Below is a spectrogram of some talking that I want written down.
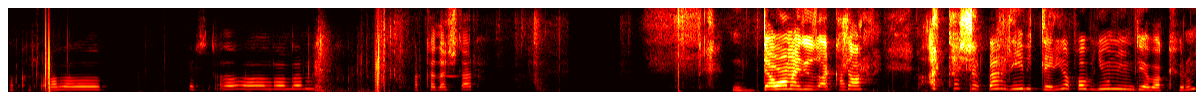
Arkadaşlar alalım. Hepsini alalım. Arkadaşlar. Devam ediyoruz arkadaşlar. Arkadaşlar ben Rabbit'leri yapabiliyor muyum diye bakıyorum.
